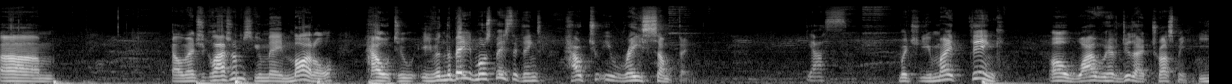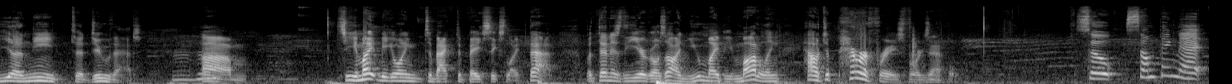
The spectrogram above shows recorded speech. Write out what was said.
Um, elementary classrooms, you may model how to, even the ba- most basic things, how to erase something. Yes. Which you might think, oh, why would we have to do that? Trust me, you need to do that. Um, so you might be going to back to basics like that. But then as the year goes on, you might be modeling how to paraphrase, for example. So, something that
